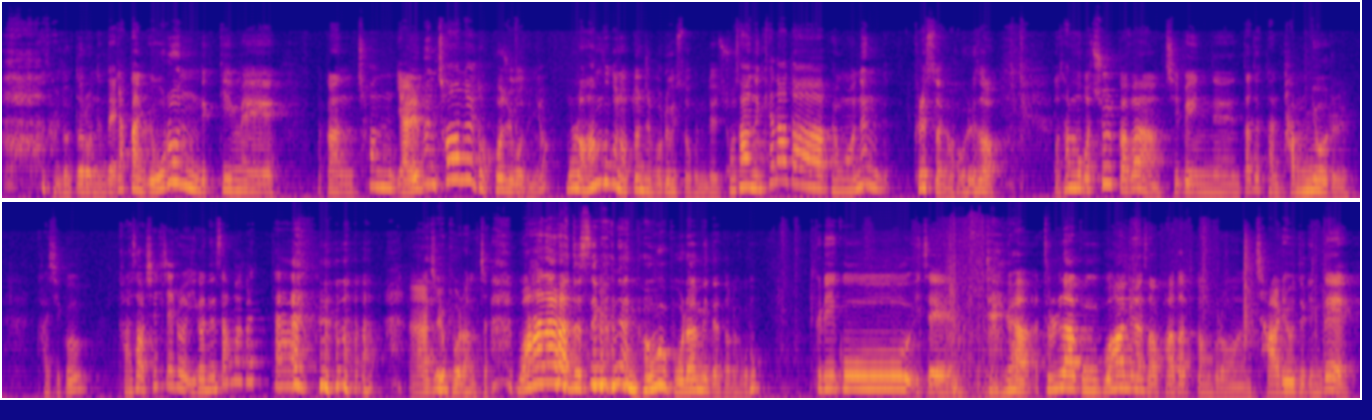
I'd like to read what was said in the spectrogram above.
하, 덜덜 떨었는데 약간 요런 느낌의 약간 천 얇은 천을 덮어주거든요. 물론 한국은 어떤지 모르겠어. 근데 저 사는 캐나다 병원은 그랬어요. 그래서 어, 산모가 추울까봐 집에 있는 따뜻한 담요를 가지고 가서 실제로 이거는 써먹었다. 아주 보람차. 뭐 하나라도 쓰면은 너무 보람이 되더라고. 그리고 이제 제가 둘라 공부하면서 받았던 그런 자료들인데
